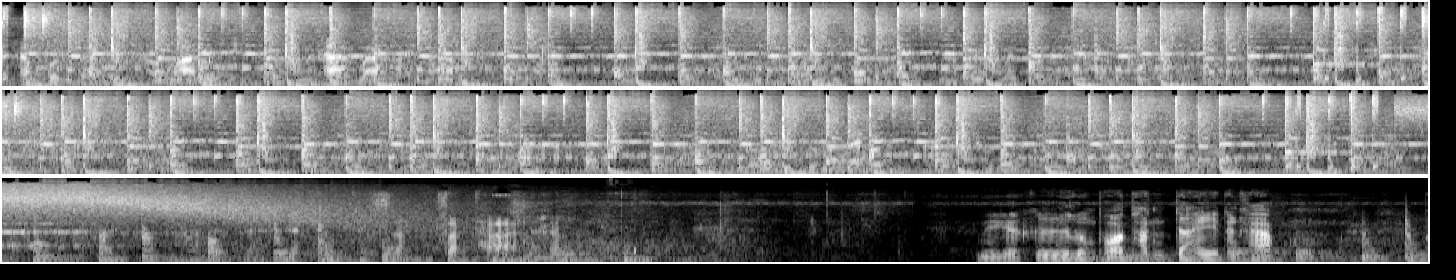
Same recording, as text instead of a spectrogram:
นะครับ คนเดินขึ้นเขามาเหนื่อยธรรมดากลาหายน้ำทางวัดก็มีน้ำดื่มไว้บริการรวมจิตรวมใจท่านสาธุชนแต่ญาติโยมจะศรัทธานะครับ นี่ก็คือหลวงพ่อทันใจนะครับ ป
